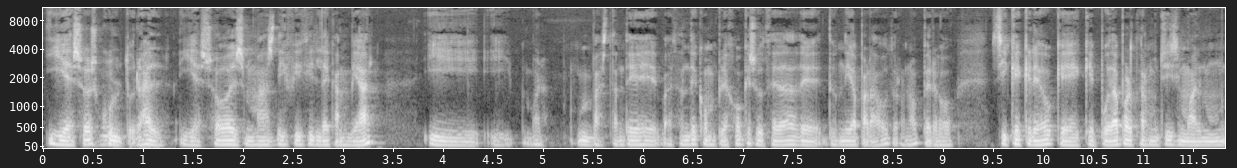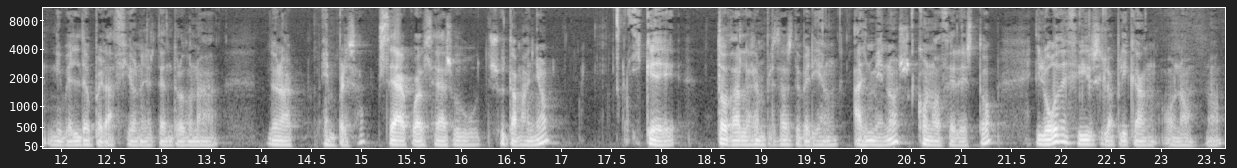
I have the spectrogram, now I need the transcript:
y eso es cultural y eso es más difícil de cambiar y, bueno, bastante, bastante complejo que suceda de, un día para otro, ¿no? Pero sí que creo que, puede aportar muchísimo al nivel de operaciones dentro de una, de una empresa, sea cual sea su, su tamaño, y que todas las empresas deberían al menos conocer esto y luego decidir si lo aplican o no, ¿no?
